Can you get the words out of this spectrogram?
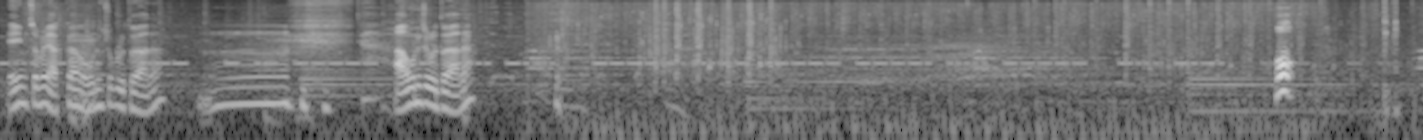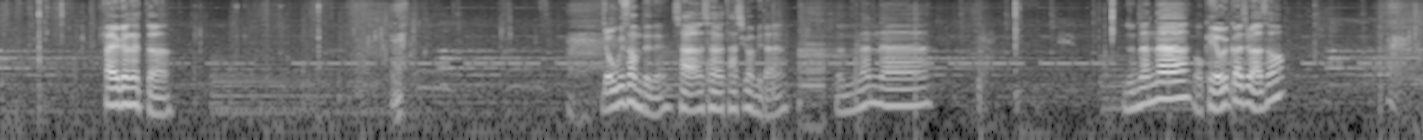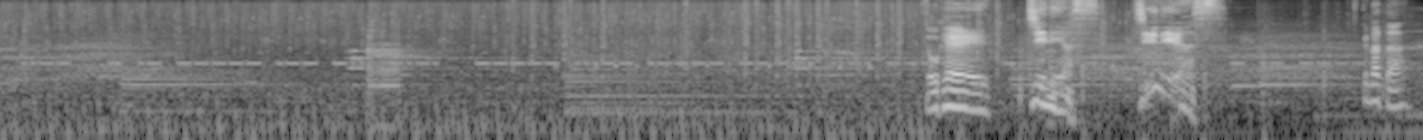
에임점을 약간 오른쪽으로 둬야 하나? 음... 아 오른쪽으로 둬야 하나? 어? 발견했다. 여기서 하면 되네. 자, 자 다시 갑니다. 눈 안나. 눈 안나. 오케이 여기까지 와서. 오케이 지니어스. 지니어스. 끝났다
